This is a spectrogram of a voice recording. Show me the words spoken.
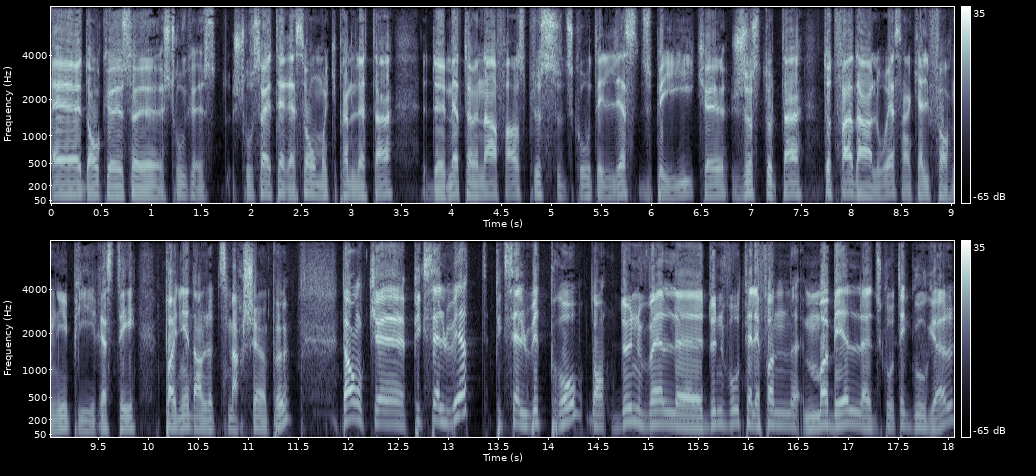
Euh, donc, euh, je trouve je trouve ça intéressant au moins qu'ils prennent le temps de mettre un emphase plus du côté de l'est du pays que juste tout le temps tout faire dans l'ouest en Californie puis rester pogné dans le petit marché un peu. Donc, euh, Pixel 8, Pixel 8 Pro, donc deux nouvelles, deux nouveaux téléphones mobiles du côté de Google.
